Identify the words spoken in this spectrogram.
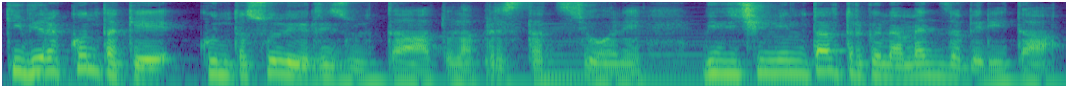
Chi vi racconta che conta solo il risultato, la prestazione, vi dice nient'altro che una mezza verità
